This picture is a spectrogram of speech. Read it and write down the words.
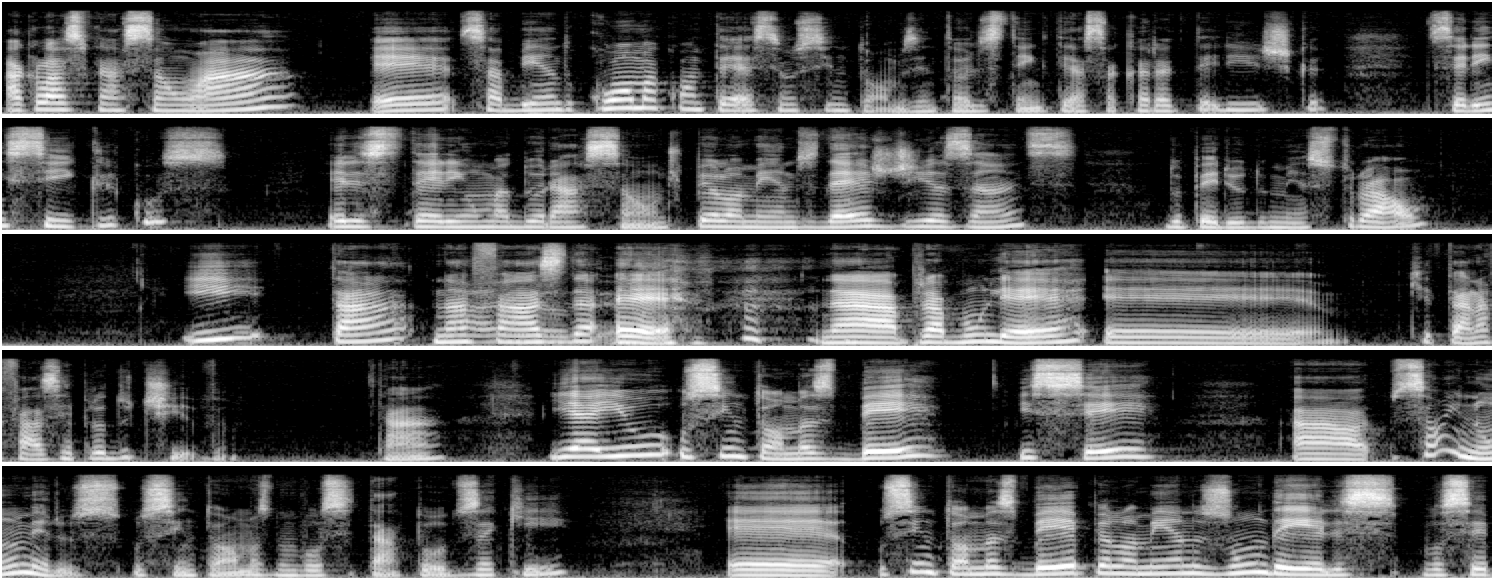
A classificação A é sabendo como acontecem os sintomas. Então, eles têm que ter essa característica de serem cíclicos, eles terem uma duração de pelo menos 10 dias antes do período menstrual e tá na Ai, fase da é na para a mulher é, que está na fase reprodutiva, tá? E aí o- os sintomas B e C ah, são inúmeros os sintomas, não vou citar todos aqui. É, os sintomas B, pelo menos um deles, você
